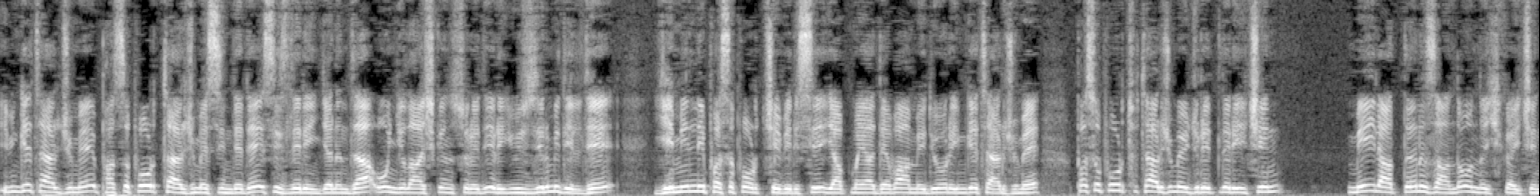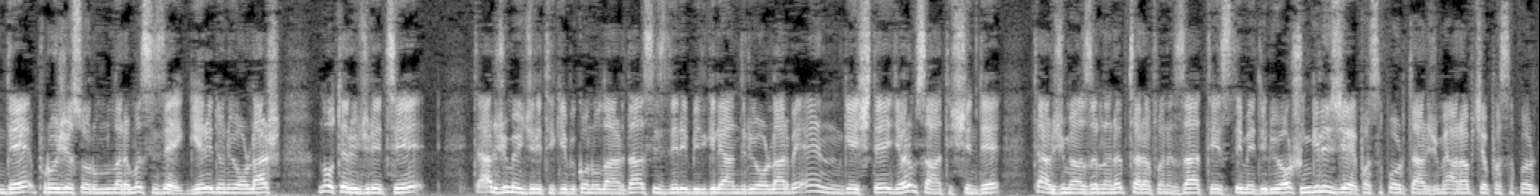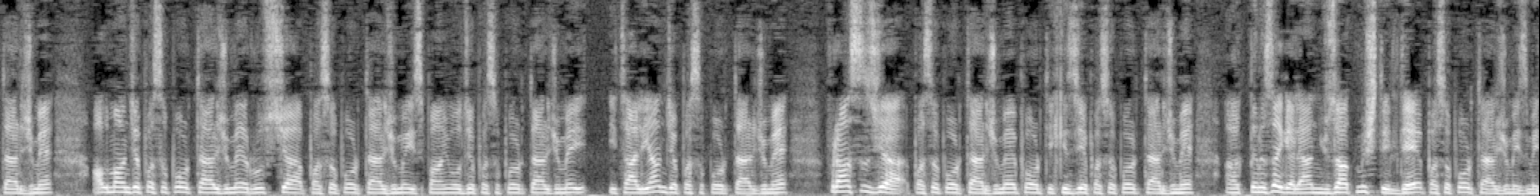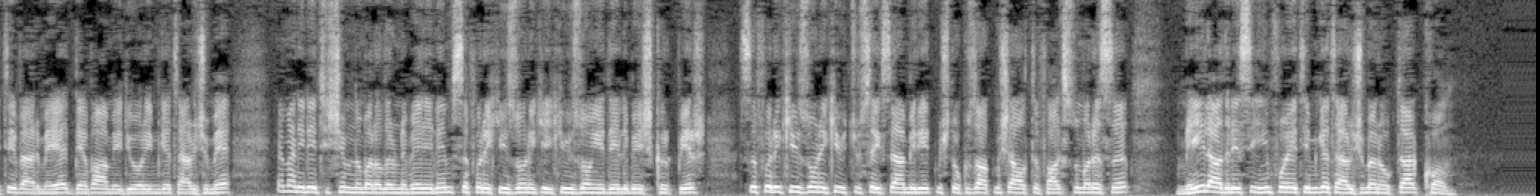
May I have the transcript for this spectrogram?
İmge tercüme, pasaport tercümesinde de sizlerin yanında 10 yılı aşkın süredir 120 dilde yeminli pasaport çevirisi yapmaya devam ediyor İmge tercüme. Pasaport tercüme ücretleri için mail attığınız anda 10 dakika içinde proje sorumlularımız size geri dönüyorlar. Noter ücreti, tercüme ücreti gibi konularda sizleri bilgilendiriyorlar ve en geçte yarım saat içinde tercüme hazırlanıp tarafınıza teslim ediliyor. İngilizce pasaport tercüme, Arapça pasaport tercüme, Almanca pasaport tercüme, Rusça pasaport tercüme, İspanyolca pasaport tercüme, İtalyanca pasaport tercüme, Fransızca pasaport tercüme, Portekizce pasaport tercüme, aklınıza gelen 160 dilde pasaport tercüme hizmeti vermeye devam ediyor İmge Tercüme. Hemen iletişim numaralarını verelim. 0212 217 55 41, 0212 381 79 66 faks numarası, mail adresi info.imgetercüme.com.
